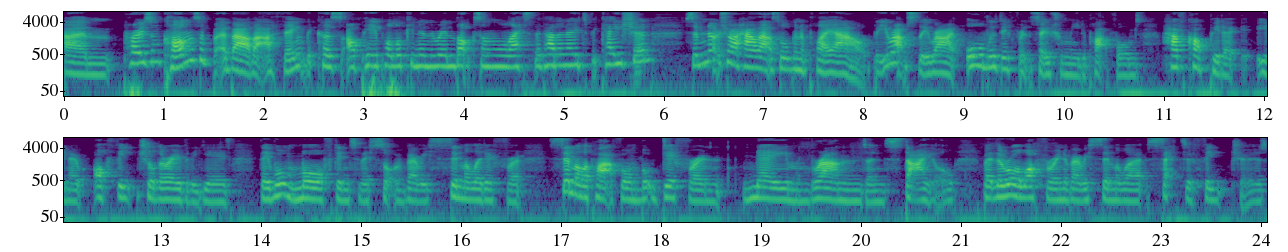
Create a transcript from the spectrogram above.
Um, pros and cons about that, I think, because are people looking in their inbox unless they've had a notification? So I'm not sure how that's all going to play out. But you're absolutely right. All the different social media platforms have copied it, you know, off each other over the years. They've all morphed into this sort of very similar, different, similar platform, but different name and brand and style. But they're all offering a very similar set of features.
